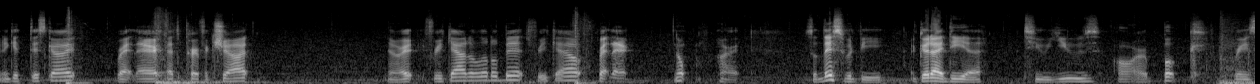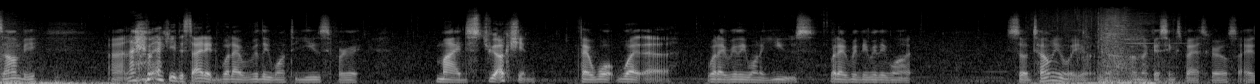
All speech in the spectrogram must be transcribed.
I get this guy? Right there. That's perfect shot. Alright, freak out a little bit. Freak out. Right there. Nope. Alright. So this would be a good idea to use our book, Raise Zombie. Uh, and I haven't actually decided what I really want to use for my destruction. If I want what uh, what I really want to use, what I really really want. So tell me what you. No, I'm not gonna sing Spice Girls. I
